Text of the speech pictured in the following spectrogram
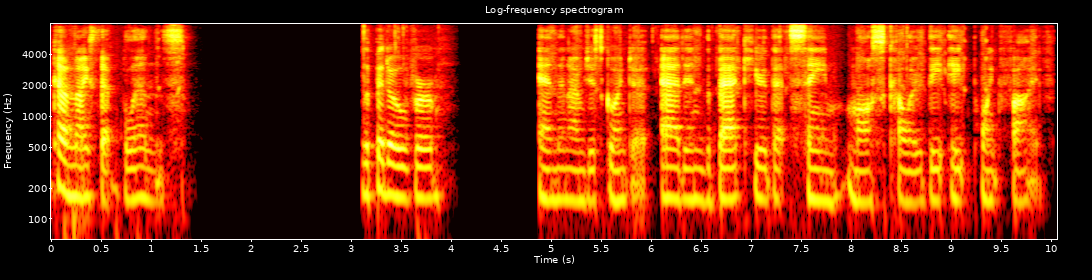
Look how nice that blends. Flip it over, and then I'm just going to add in the back here that same moss color, the 8.5.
